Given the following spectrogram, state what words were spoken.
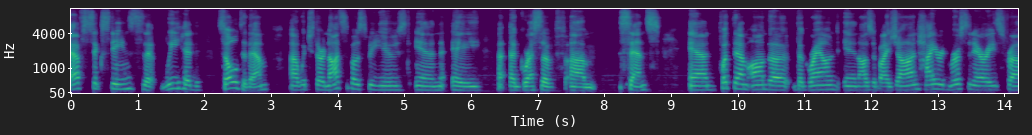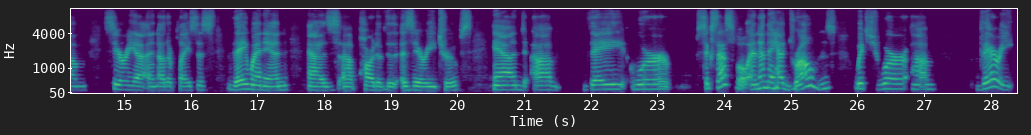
F 16s that we had sold to them, uh, which they're not supposed to be used in a, a aggressive um, sense and put them on the, the ground in Azerbaijan, hired mercenaries from Syria and other places. They went in as uh, part of the Azeri troops, and um, they were successful. And then they had drones, which were um, very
